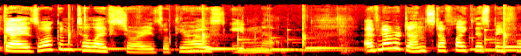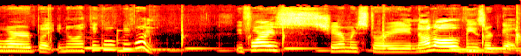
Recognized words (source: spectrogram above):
guys, welcome to Life Stories with your host Eden L. I've never done stuff like this before, but you know, I think it will be fun. Before I share my story, not all of these are good,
